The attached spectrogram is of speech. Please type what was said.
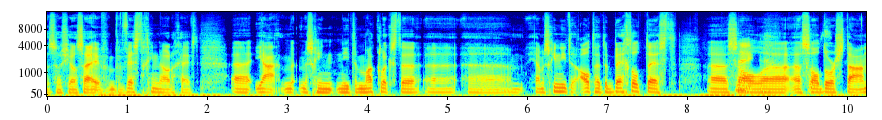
zoals je al zei, een bevestiging nodig heeft. Eh, ja, misschien niet de makkelijkste, eh, ehm, ja, misschien niet altijd de Bechteltest eh, zal, Nee, eh, zal doorstaan.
